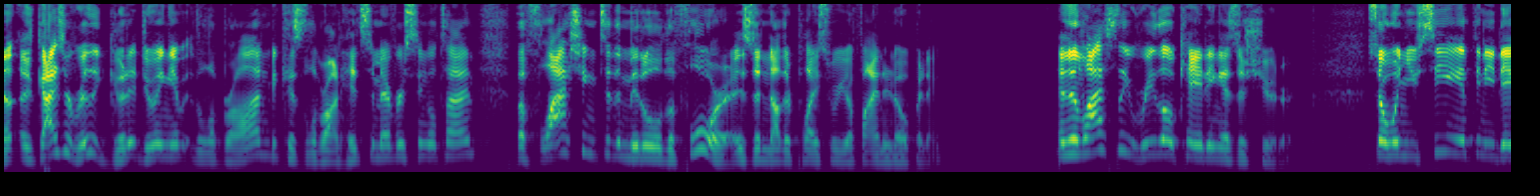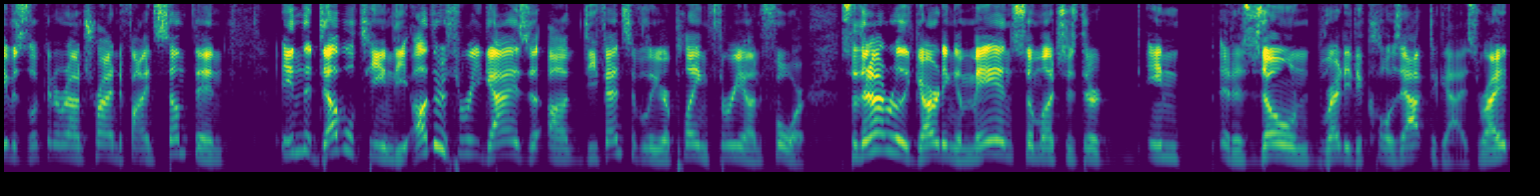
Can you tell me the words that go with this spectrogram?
uh, guys are really good at doing it with LeBron because LeBron hits him every single time. But flashing to the middle of the floor is another place where you'll find an opening. And then lastly, relocating as a shooter. So when you see Anthony Davis looking around trying to find something, in the double team, the other three guys uh, defensively are playing three on four. So they're not really guarding a man so much as they're in in a zone ready to close out to guys, right?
